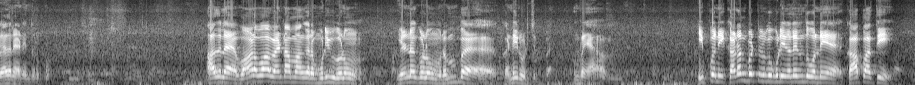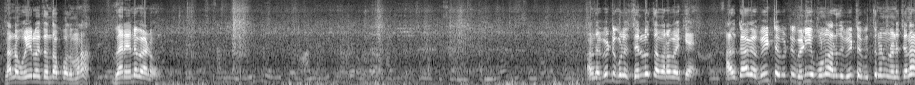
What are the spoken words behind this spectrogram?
வேதனை அடைந்திருக்கும். அதில் வாழவா வேண்டாமாங்கிற முடிவுகளும் எண்ணங்களும் ரொம்ப கண்ணீர் ஒடிச்சிருப்பேன் உண்மையா? இப்போ நீ கடன் பட்டு இருக்கக்கூடிய நிலையிலேருந்து உன்னைய காப்பாற்றி நல்ல உயர்வை தந்தால் போதுமா? வேறு என்ன வேணும் சாமி இருக்கிற வீட்டில் அந்த வீட்டில் ரொம்ப கடன் பிரச்சனை இருக்கு சாமி அது என்ன ரீசன் என்னன்னு அந்த வீட்டுக்குள்ளே செல்வத்தை வர வைக்க அதுக்காக வீட்டை விட்டு வெளியே போகணும் அல்லது வீட்டை வித்துறணும்னு நினச்சேன்னா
